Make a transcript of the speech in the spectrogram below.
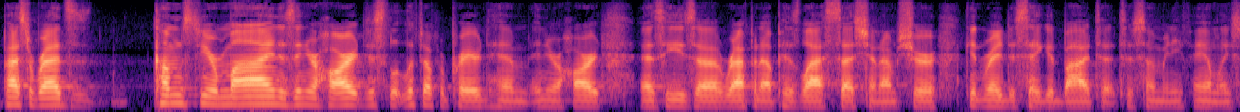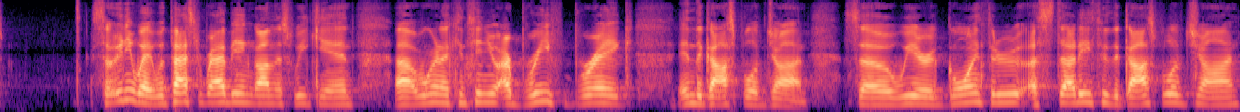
pastor brad's comes to your mind, is in your heart, just lift up a prayer to him in your heart as he's uh, wrapping up his last session, I'm sure, getting ready to say goodbye to, to so many families. So, anyway, with Pastor Brad being gone this weekend, uh, we're going to continue our brief break in the Gospel of John. So, we are going through a study through the Gospel of John,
